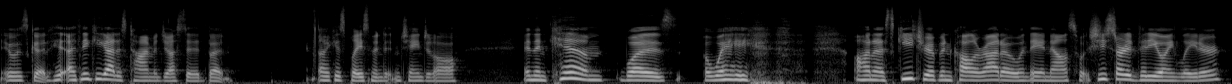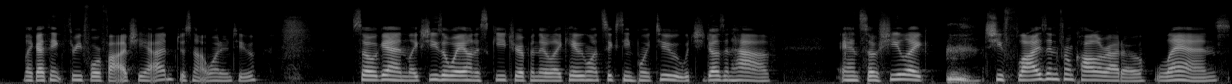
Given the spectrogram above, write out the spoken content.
it was good. I think he got his time adjusted, but like his placement didn't change at all. And then Kim was away on a ski trip in Colorado when they announced what she started videoing later. Like I think three, four, five she had, just not one and two. So again, like she's away on a ski trip and they're like, hey, we want 16.2, which she doesn't have. And so she like she flies in from Colorado, lands,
